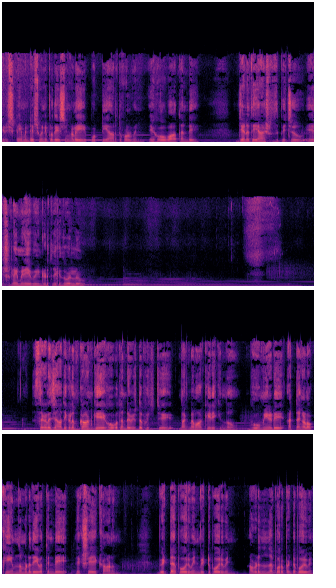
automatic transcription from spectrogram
യെരുഷലേമിന്റെ ശൂന്യപ്രദേശങ്ങളെ പൊട്ടിയാർത്തുകൊള്ളുവിൻ യഹോവ തന്റെ ജനതയെ ആശ്വസിപ്പിച്ചു. യെരുഷലേമിനെ വീണ്ടെടുത്തിരിക്കുന്നുവല്ലോ. സകല ജാതികളും കാണുകയെ യഹോവ തന്റെ വിശുദ്ധ ഭുജിച്ച് നഗ്നമാക്കിയിരിക്കുന്നു. ഭൂമിയുടെ അറ്റങ്ങളൊക്കെയും നമ്മുടെ ദൈവത്തിന്റെ രക്ഷയെ കാണും. വിട്ട് പോരുവിൻ വിട്ടുപോരുവിൻ അവിടെ നിന്ന് പുറപ്പെട്ട് പോരുവിൻ.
